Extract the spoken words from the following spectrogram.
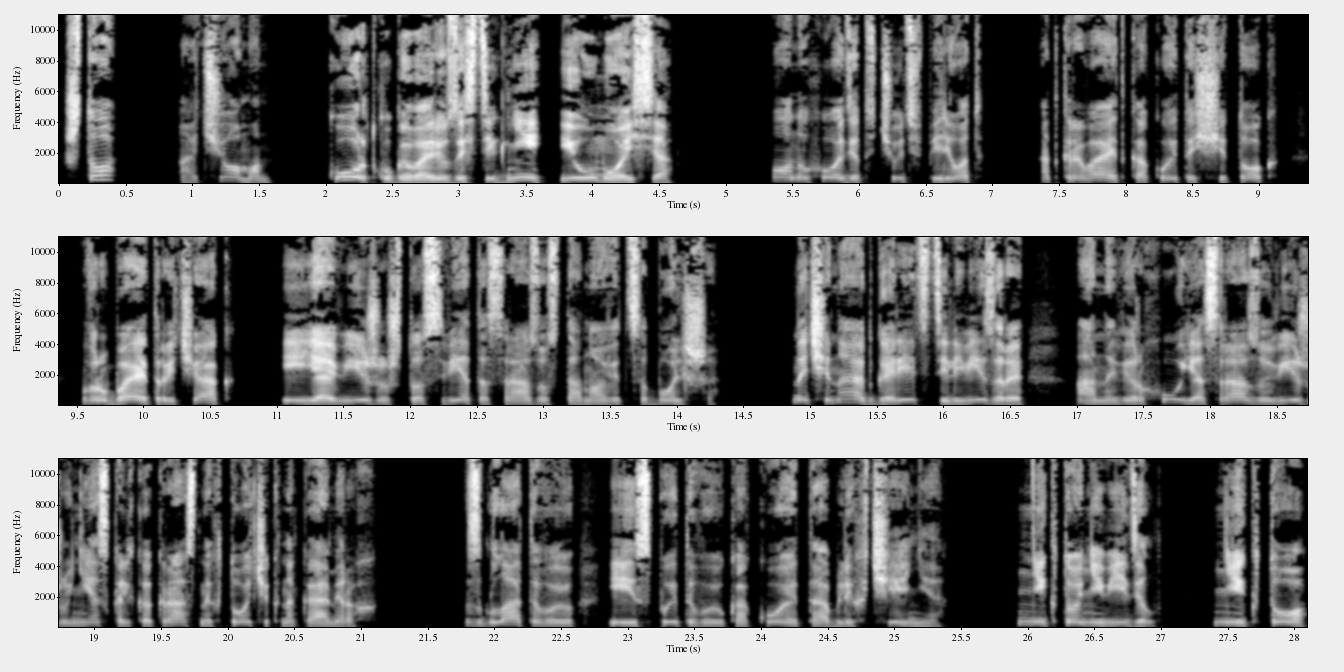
«Что? О чем он?» Куртку, говорю, застегни и умойся. Он уходит чуть вперед, открывает какой-то щиток, врубает рычаг, и я вижу, что света сразу становится больше. Начинают гореть телевизоры, а наверху я сразу вижу несколько красных точек на камерах. Сглатываю и испытываю какое-то облегчение. Никто не видел. Никто,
